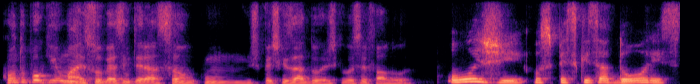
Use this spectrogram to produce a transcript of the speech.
Conta um pouquinho mais sobre essa interação com os pesquisadores que você falou. Hoje, os pesquisadores,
